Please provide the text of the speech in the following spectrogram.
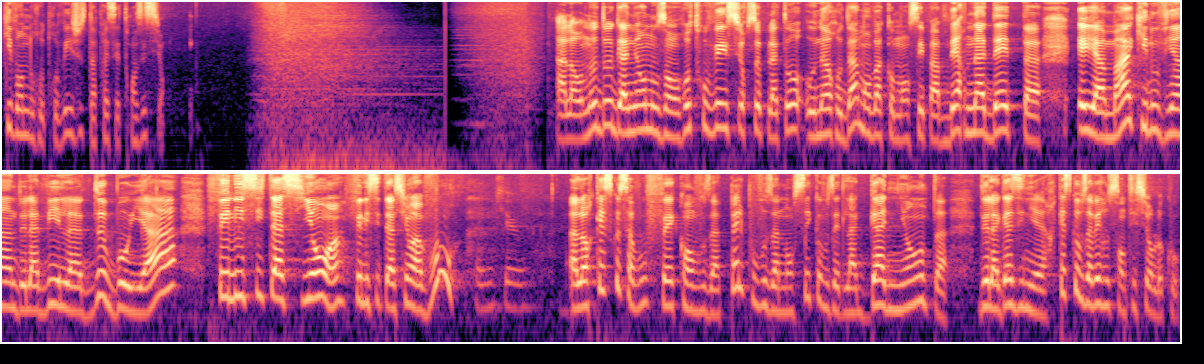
qui vont nous retrouver juste après cette transition. Alors, nos deux gagnants nous ont retrouvés sur ce plateau. Honneur aux dames, on va commencer par Bernadette Eyama, qui nous vient de la ville de Boya. Félicitations, hein, félicitations à vous. Thank you. Alors, qu'est-ce que ça vous fait quand on vous appelle pour vous annoncer que vous êtes la gagnante de la gazinière? Qu'est-ce que vous avez ressenti sur le coup?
